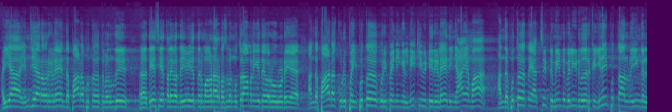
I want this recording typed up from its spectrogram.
ஐயா எம்ஜிஆர் அவர்களே இந்த பாட புத்தகத்திலிருந்து தேசிய தலைவர் தெய்வீக திருமகனார் பசுமன் முத்துராமலிங்க தேவர் அவர்களுடைய அந்த பாட குறிப்பை புத்தக குறிப்பை நீங்கள் நீக்கிவிட்டீர்களே இது நியாயமா? அந்த புத்தகத்தை அச்சிட்டு மீண்டும் வெளியிடுவதற்கு இணைப்புத்தாள் வையுங்கள்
